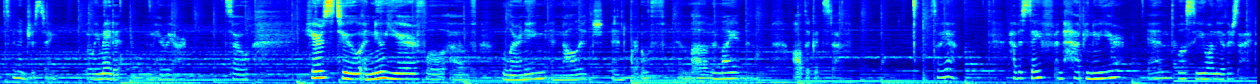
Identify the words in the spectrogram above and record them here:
it's been interesting, but we made it and here we are. So here's to a new year full of learning and knowledge and growth love and light and all the good stuff. So yeah, have a safe and happy new year and we'll see you on the other side.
